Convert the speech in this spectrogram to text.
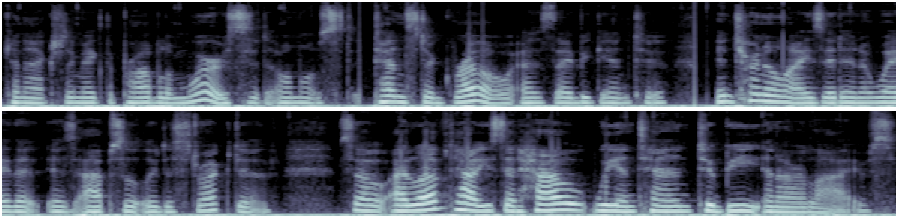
can actually make the problem worse. It almost tends to grow as they begin to internalize it in a way that is absolutely destructive. So I loved how you said how we intend to be in our lives.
